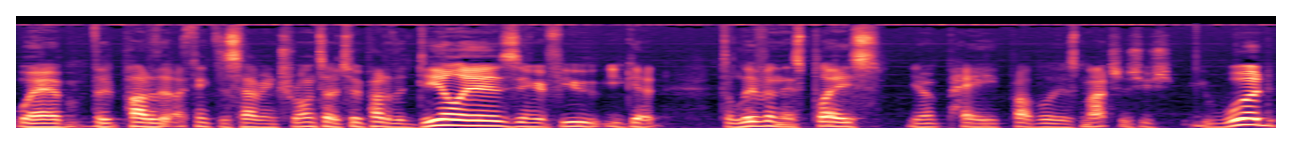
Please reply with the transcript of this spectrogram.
where the part of the, I think this is having Toronto too. Part of the deal is you know, if you you get to live in this place. You don't pay probably as much as you, you would,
